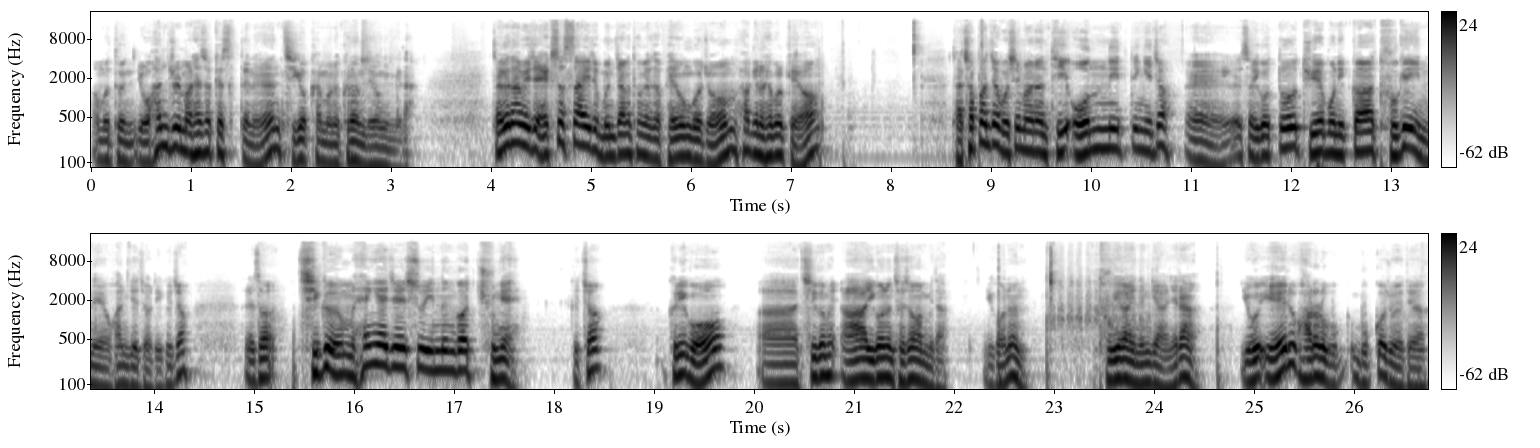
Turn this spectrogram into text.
아무튼 요 한 줄만 해석했을 때는 직역하면 그런 내용입니다. 자, 그 다음에 이제 엑서사이즈 문장 통해서 배운 거 좀 확인을 해볼게요. 자, 첫 번째 보시면은 the only thing이죠. 예, 그래서 이것도 뒤에 보니까 두 개 있네요. 관계절이. 그죠? 그래서 지금 행해질 수 있는 것 중에, 그쵸? 그리고, 아, 지금, 아, 이거는 죄송합니다. 이거는 두 개가 있는 게 아니라 요 얘를 괄호로 묶어줘야 돼요.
